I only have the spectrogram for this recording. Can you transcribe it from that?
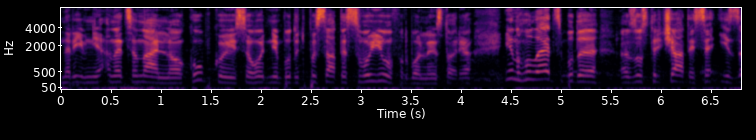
на рівні національного кубку. І сьогодні будуть писати свою футбольну історію. Інгулець буде зустрічатися із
